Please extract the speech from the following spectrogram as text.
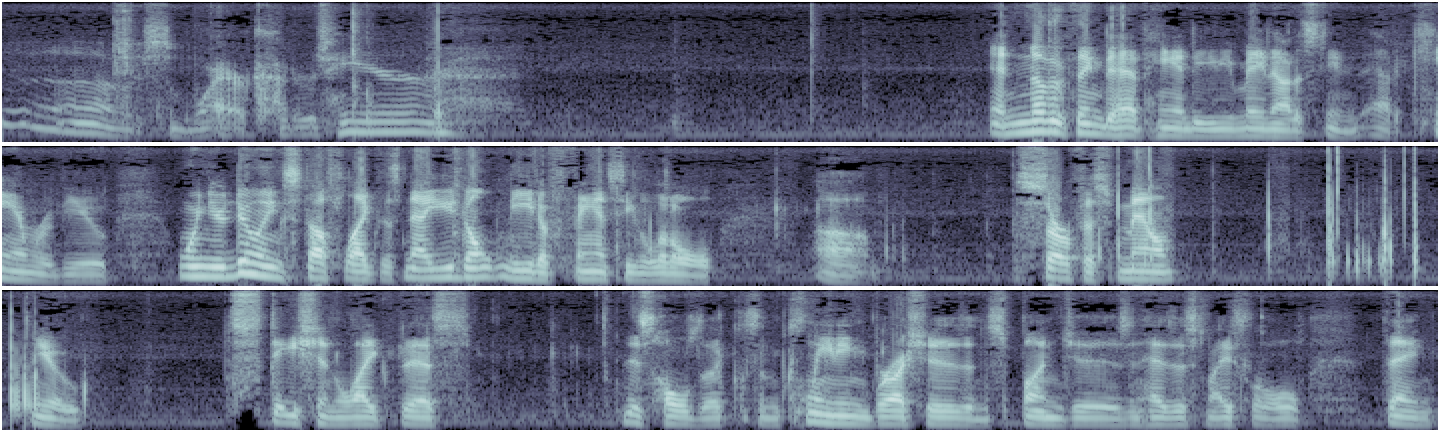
Uh, there's some wire cutters here. And another thing to have handy, you may not have seen at a camera view, when you're doing stuff like this, now you don't need a fancy little uh, surface mount, you know, station like this. This holds like, some cleaning brushes and sponges and has this nice little thing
